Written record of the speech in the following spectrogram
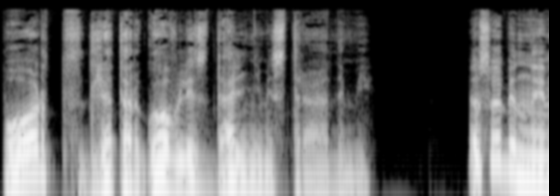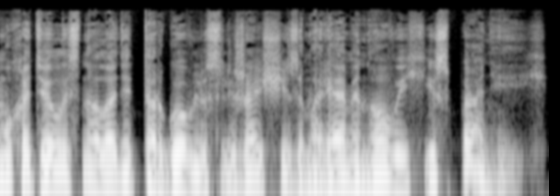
порт для торговли с дальними странами. Особенно ему хотелось наладить торговлю с лежащей за морями Новой Испанией.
